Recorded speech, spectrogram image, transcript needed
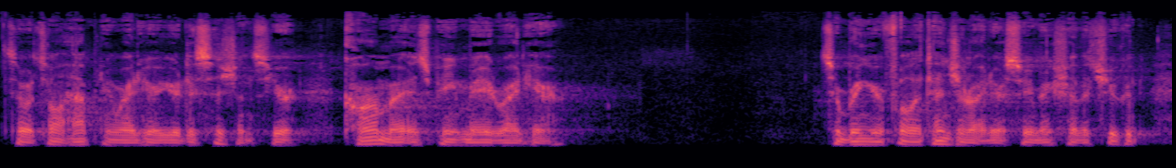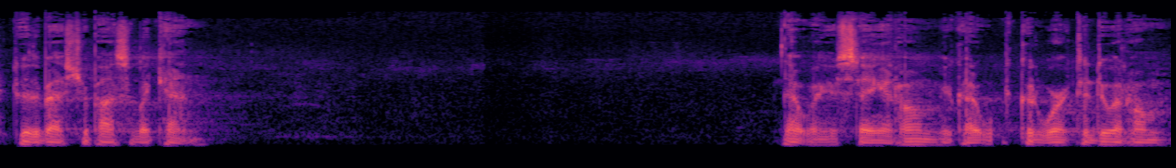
So it's all happening right here, your decisions. Your karma is being made right here. So bring your full attention right here so you make sure that you could do the best you possibly can. That way you're staying at home, you've got good work to do at home.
